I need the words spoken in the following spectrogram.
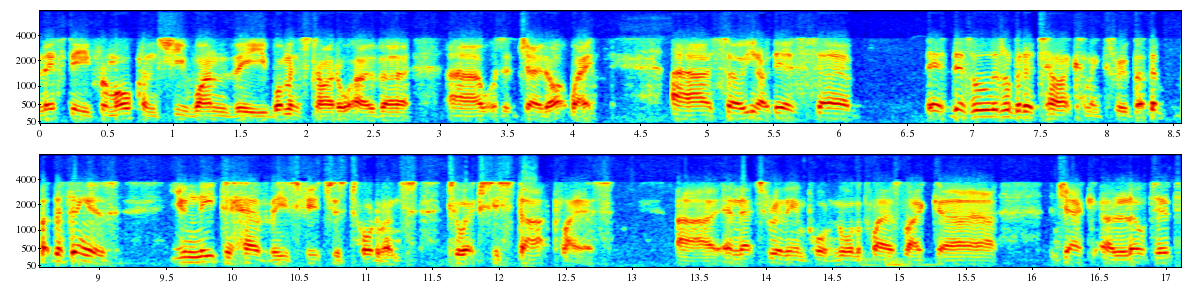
lefty from Auckland, she won the women's title over uh, was it Jade Otway. Uh, so you know, there's uh, there's a little bit of talent coming through. But the, but the thing is, you need to have these futures tournaments to actually start players. Uh, and that's really important. All the players like uh, Jack Loutit,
